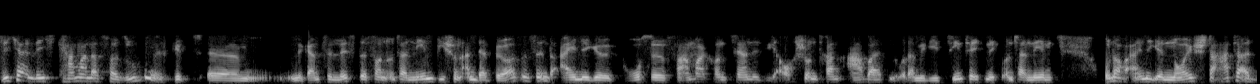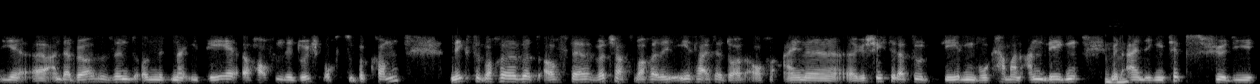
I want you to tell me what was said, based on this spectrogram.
sicherlich kann man das versuchen. Es gibt ähm, eine ganze Liste von Unternehmen, die schon an der Börse sind. Einige große Pharmakonzerne, die auch schon dran arbeiten oder Medizintechnikunternehmen und auch einige Neustarter, die äh, an der Börse sind und mit einer Idee äh, hoffen, den Durchbruch zu bekommen. Nächste Woche wird auf der Wirtschaftswoche.de Seite dort auch eine äh, Geschichte dazu geben, wo kann man anlegen mhm. mit einigen Tipps für die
